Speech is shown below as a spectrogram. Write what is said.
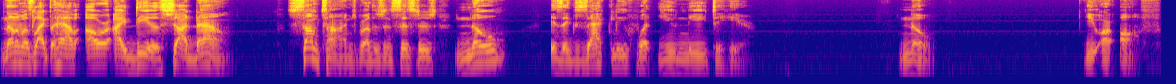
none of us like to have our ideas shot down. Sometimes, brothers and sisters, no is exactly what you need to hear. No you are off.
